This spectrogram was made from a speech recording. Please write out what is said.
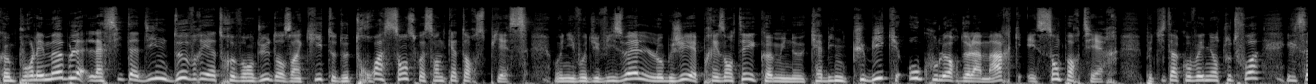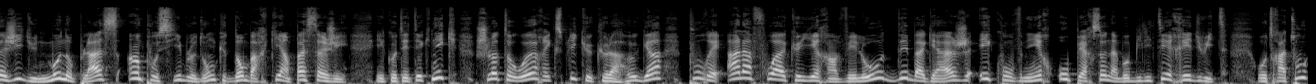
Comme pour les meubles, la citadine devrait être vendue dans un kit de 374 pièces. Au niveau du visuel, l'objet est présenté comme une cabine cubique aux couleurs de la marque et sans portière. Petit inconvénient toutefois, il s'agit d'une monoplace, impossible donc d'embarquer un passager. Et côté technique, Schlottauer explique que la Huga pourrait à la fois accueillir un vélo, des bagages et convenir aux personnes à mobilité réduite. Autre atout,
